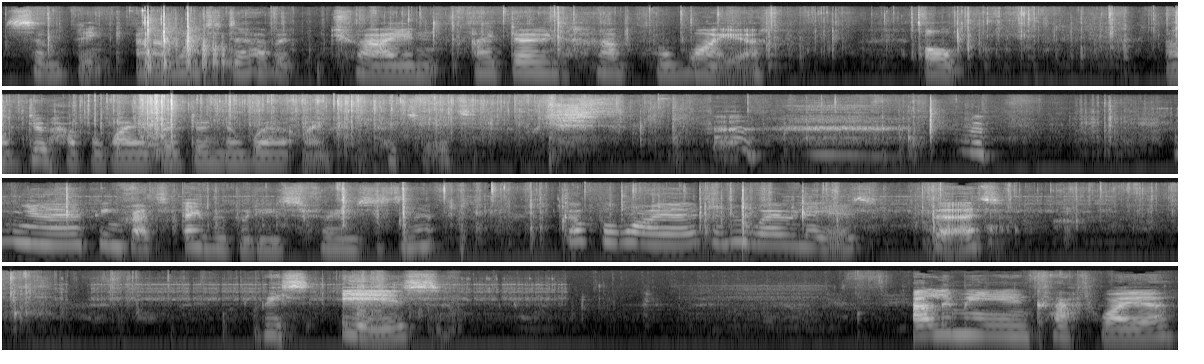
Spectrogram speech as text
something and I wanted to have a try and I don't have the wire. Oh, I do have a wire but I don't know where I put it. yeah, I think that's everybody's phrase, isn't it? The wire, I don't know where it is. But this is aluminium craft wire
